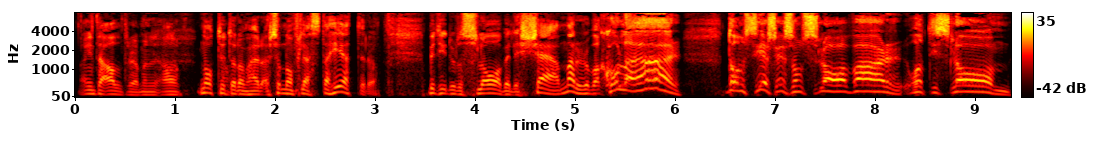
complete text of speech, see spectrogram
Ja, inte all tror jag, men ja. Något av de här som de flesta heter då. Betyder då slav eller tjänare. Då bara kolla här! De ser sig som slavar åt islam,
